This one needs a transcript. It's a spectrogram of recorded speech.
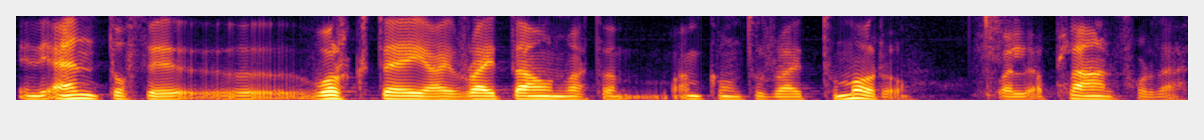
in the end of the uh, work day i write down what I'm, I'm going to write tomorrow well a plan for that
